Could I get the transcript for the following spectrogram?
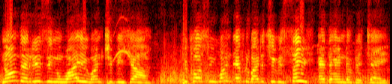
Know the reason why you want to be here. Because we want everybody to be safe at the end of the day.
